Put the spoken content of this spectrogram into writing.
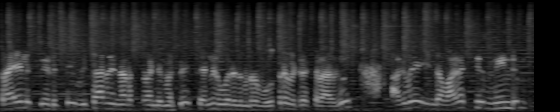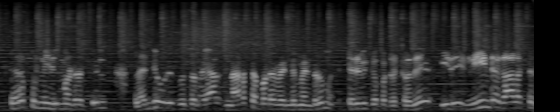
ட்ரையலுக்கு எடுத்து விசாரணை நடத்த வேண்டும் என்று சென்னை உயர்நீதிமன்றம் உத்தரவிட்டிருக்கிறார்கள். ஆகவே இந்த வழக்கு மீண்டும் சிறப்பு நீதிமன்றத்தில் லஞ்ச ஒழிப்புத்துறையால் நடத்தப்பட வேண்டும் என்றும் தெரிவிக்கப்பட்டிருக்கிறது. இது நீண்ட காலத்திற்கு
